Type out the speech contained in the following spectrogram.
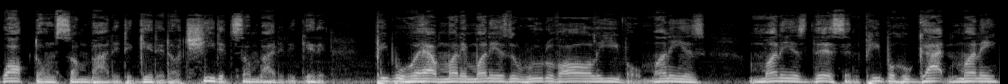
walked on somebody to get it or cheated somebody to get it. People who have money, money is the root of all evil. Money is, money is this. And people who got money,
